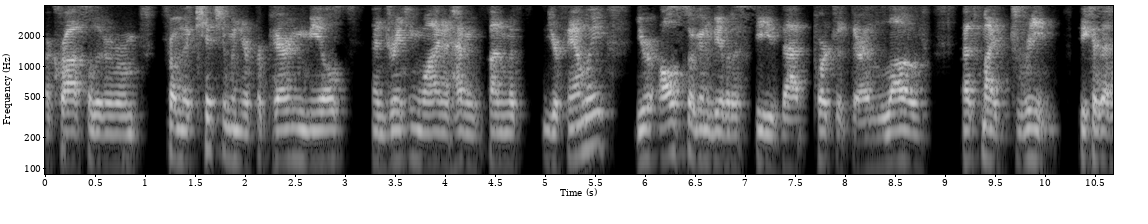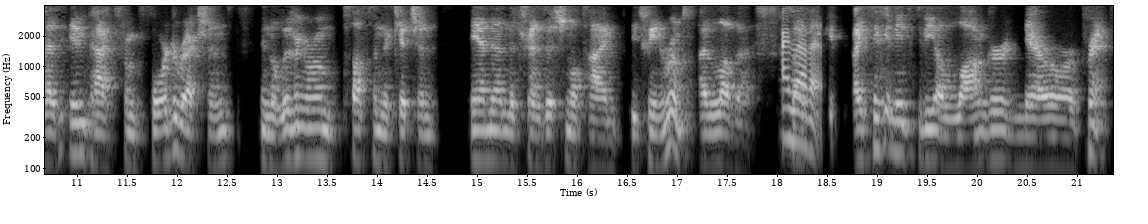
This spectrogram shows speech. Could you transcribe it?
across the living room, from the kitchen when you're preparing meals and drinking wine and having fun with your family. You're also going to be able to see that portrait there. I love that's my dream because it has impact from four directions in the living room plus in the kitchen and then the transitional time between rooms. I love that. I so love I it. I think it needs to be a longer, narrower print.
